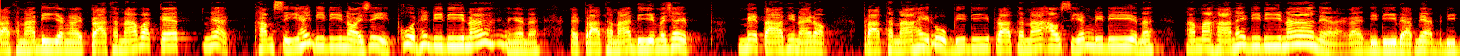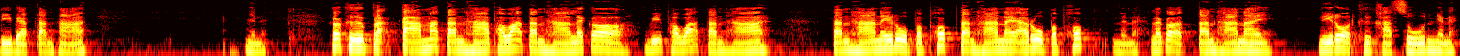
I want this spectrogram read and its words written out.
รารถนาดียังไง ปรารถนาว่าแกเนี่ยทำสีให้ดีๆหน่อยสิพูดให้ดีๆ นะอย่างเงี้ยนะไอปรารถนาดีไม่ใช่เมตตาที่ไหนหรอก ปรารถนาให้รูปดีๆ ปรารถนาเอาเสียงดีๆนะทำอาหารให้ดีๆนะเนี่ยดีๆ แบบเนี้ยดีๆ แบบตันหาเนี่ยนะก็คือประกามตันหาภวะตันหาและก็วิภวะตันหา ตันหาในรูปประพบตันหาในอรูปประพบเนี่ยนะแล้วก็ตันหาในนิโรธคือขาดศูนย์เนี่ยนะ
